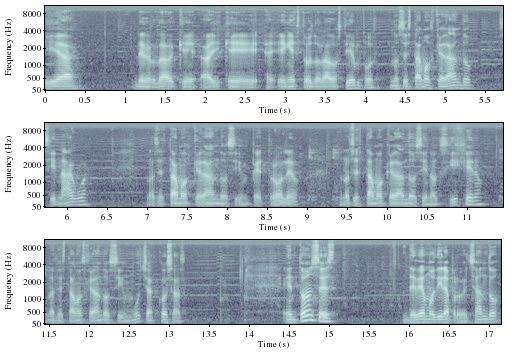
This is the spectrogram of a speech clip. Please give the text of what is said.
Y ya de verdad que hay que, en estos dorados tiempos, nos estamos quedando sin agua, nos estamos quedando sin petróleo, nos estamos quedando sin oxígeno, nos estamos quedando sin muchas cosas. Entonces, debemos ir aprovechando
